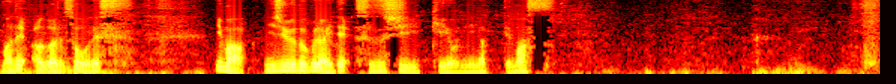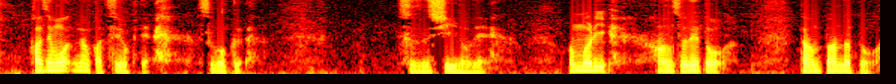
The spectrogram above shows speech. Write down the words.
まで上がるそうです。今20度ぐらいで涼しい気温になってます。風もなんか強くて、すごく涼しいので、あんまり半袖と短パンだと、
